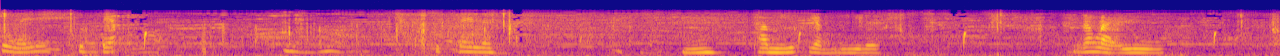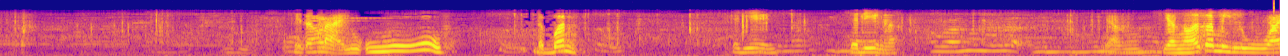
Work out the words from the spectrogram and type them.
สวยเลยสุดแป๊บสุดไปเลยอืมทำยกอย่างดีเลย ตั้งหลายรูมีตั้งหลายรูอู้ดับเบิ้ลแค่นี้เองแค่นี้เองเหรออาไว้ข้างนั้นแหละลืมอย่างอย่างน้อยก็มีรูไว้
